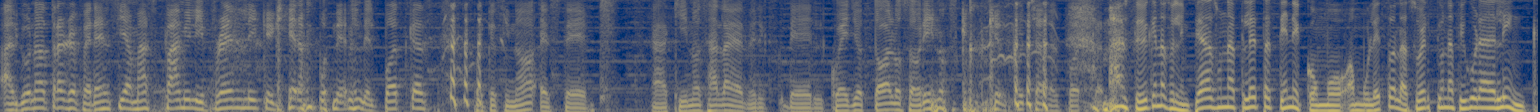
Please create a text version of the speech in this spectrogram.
alguna otra referencia más family friendly que quieran poner en el podcast. Porque si no, este aquí nos jala del, del cuello todos los sobrinos que, que escuchan el podcast. Más, usted vio que en las Olimpiadas un atleta tiene como amuleto de la suerte una figura de Link.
